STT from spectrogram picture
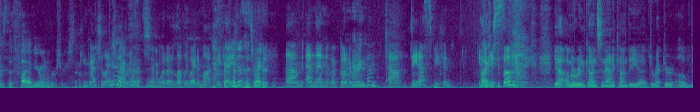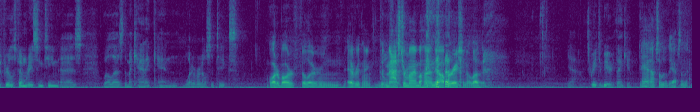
is the five year anniversary. So congratulations! Yeah, yeah. What a lovely way to mark the occasion. That's right. Um, and then I've got Arun uh, DS. You can introduce Hi. yourself. yeah, I'm Arounkone Sananikone, the uh, director of the Fearless Femme Racing Team, as well as the mechanic and whatever else it takes water bottle filler and everything. The mastermind behind the operation. I love it. Great to be here. Thank you. Yeah, absolutely, absolutely.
